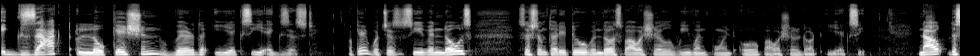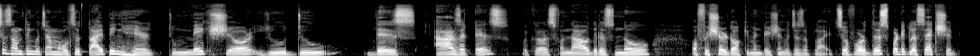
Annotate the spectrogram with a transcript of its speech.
exact location where the exe exists okay which is C Windows System32 Windows PowerShell v1.0 PowerShell.exe. Now, this is something which I'm also typing here to make sure you do this as it is because for now there is no official documentation which is applied. So for this particular section,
